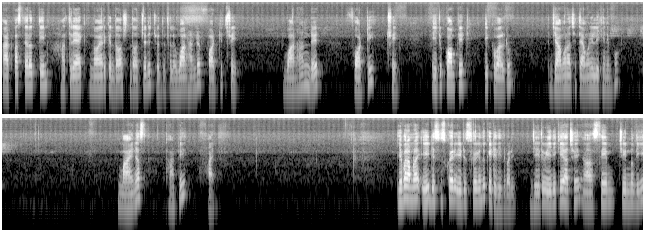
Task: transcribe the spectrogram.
আট পাঁচ তেরো তিন, হাতের এক, নয়ের কে দশ দশ চারে চোদ্দ। তাহলে one hundred forty three one hundred forty three এইটু কমপ্লিট ইকুয়াল টু যেমন আছে তেমনই লিখে নেব। Minus thirty five. এবার আমরা eight s square eight square কিন্তু কেটে দিতে পারি। যেহেতু এইদিকে আছে সেম চিহ্ন দিয়ে,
